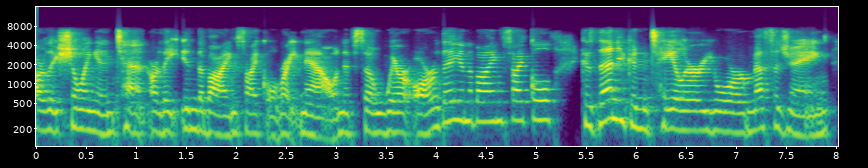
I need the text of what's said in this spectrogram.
are they showing intent? Are they in the buying cycle right now? And if so, where are they in the buying cycle? Because then you can tailor your messaging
